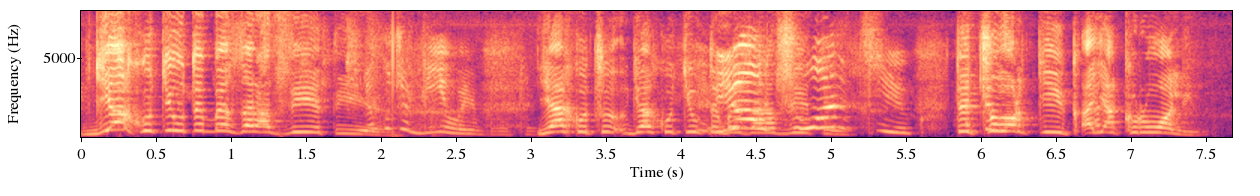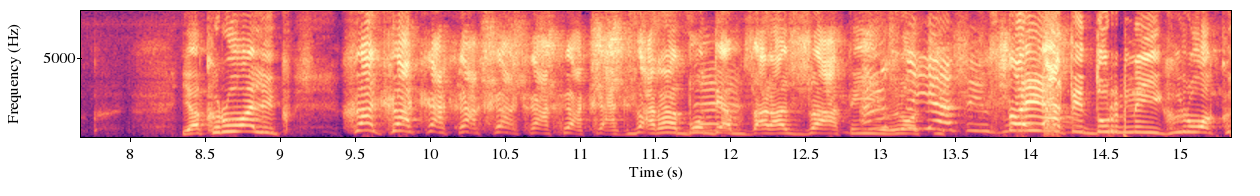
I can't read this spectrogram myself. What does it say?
Я хотів тебе заразити. Я хочу білою бути. Я хочу, я хотів тебе я заразити. чортик! Ти чортик, а я кролик. Я кролик. Ха-ха-ха-ха-ха-ха-ха. Зараз будемо заражати ігроки. стояти? Дурний ігрок.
